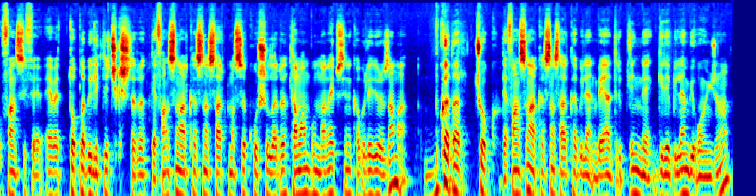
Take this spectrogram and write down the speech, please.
Ofansif evet topla birlikte çıkışları, defansın arkasına sarkması, koşuları tamam bunların hepsini kabul ediyoruz ama bu kadar çok defansın arkasına sarkabilen veya driplingle girebilen bir oyuncunun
